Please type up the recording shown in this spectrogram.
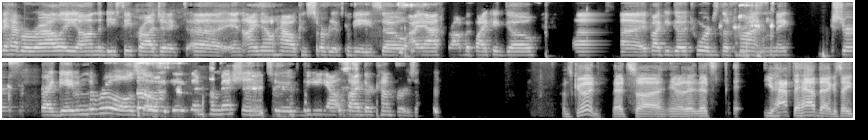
to have a rally on the DC project, uh, and I know how conservatives can be. So I asked Rob if I could go, uh, uh, if I could go towards the front and make sure I gave them the rules, so I gave them permission to be outside their comfort zone. That's good. That's uh, you know that, that's you have to have that because I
